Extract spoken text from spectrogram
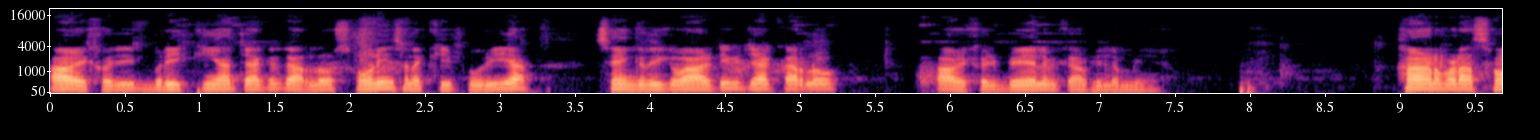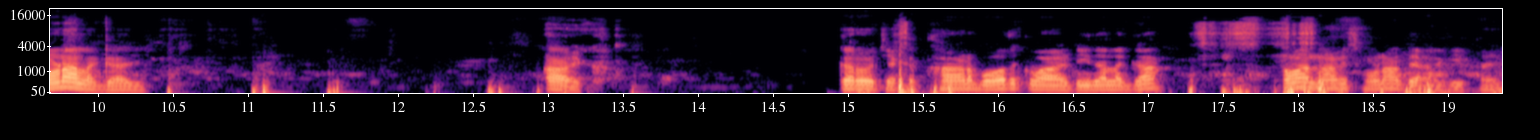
ਆ ਵੇਖੋ ਜੀ ਬਰੀਕੀਆਂ ਚੈੱਕ ਕਰ ਲਓ ਸੋਹਣੀ ਸੁਨੱਖੀ ਪੂਰੀ ਆ। ਸਿੰਗ ਦੀ ਕੁਆਲਿਟੀ ਵੀ ਚੈੱਕ ਕਰ ਲਓ। ਆ ਵੇਖੋ ਜੀ ਬੇਲ ਵੀ ਕਾਫੀ ਲੰਮੀ ਹੈ ਖਾਣ ਬੜਾ ਸੋਹਣਾ ਲੱਗਾ ਜੀ। ਆ ਵੇਖੋ। ਕਰੋ ਚੈੱਕ ਥਾਣ ਬਹੁਤ ਕੁਆਲਿਟੀ ਦਾ ਲੱਗਾ। ਹਵਾਨਾ ਵੀ ਸੋਹਣਾ ਤਿਆਰ ਕੀਤਾ ਜੀ।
